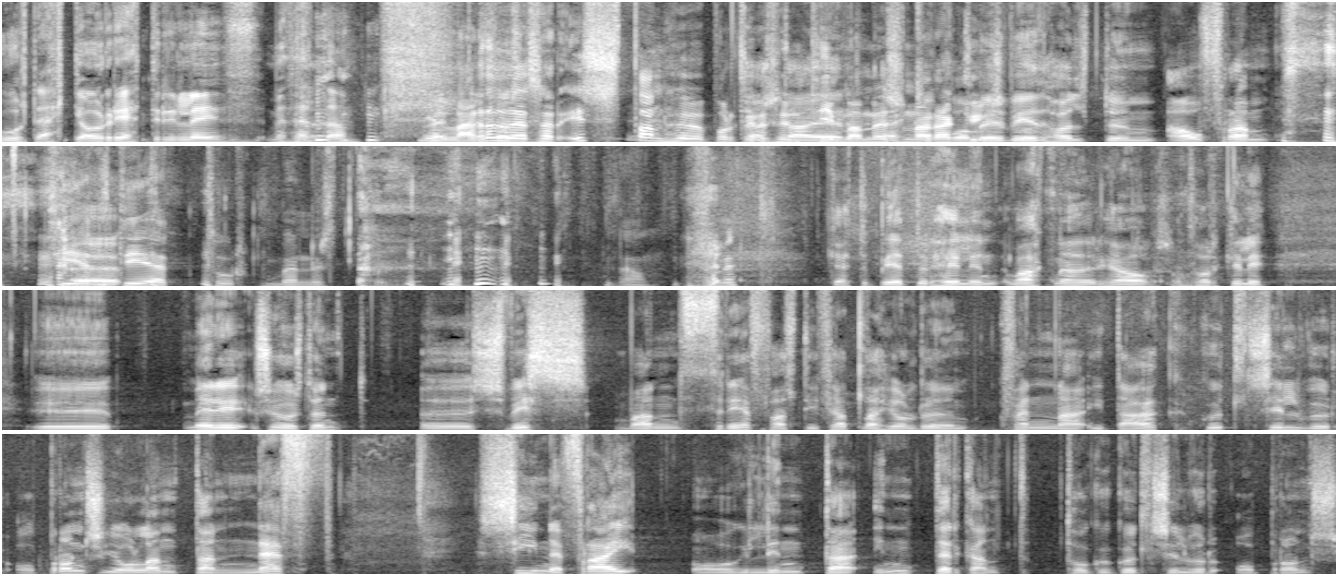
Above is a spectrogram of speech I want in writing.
Þú ert ekki á réttri leið með þetta Ég lærði þessar istan höfuborgir sem tíma með svona ekki reglu komið sko. við höldum áfram. TNT Turkmenist Getur betur heilin vaknaður hjá Þorkeli. Uh, meiri sögustund. Uh, Sviss vann þrefalt í fjallahjólröðum Kvenna í dag. Gull, silfur og brons. Jólanda Neff, Sine Fræ og Linda Indergand tóku gull, silfur og brons.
